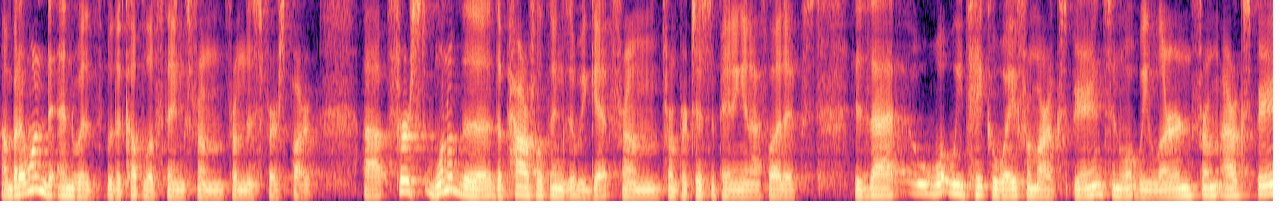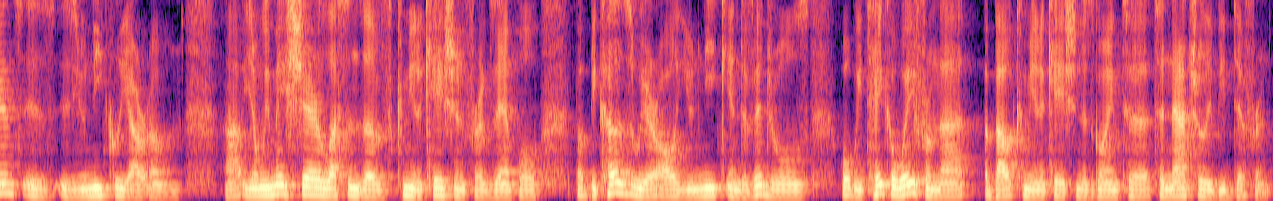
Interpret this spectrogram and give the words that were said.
Um, but I wanted to end with, with a couple of things from, from this first part. Uh, first, one of the, the powerful things that we get from, from participating in athletics is that what we take away from our experience and what we learn from our experience is, is uniquely our own. Uh, you know, we may share lessons of communication, for example, but because we are all unique individuals, what we take away from that about communication is going to, to naturally be different.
